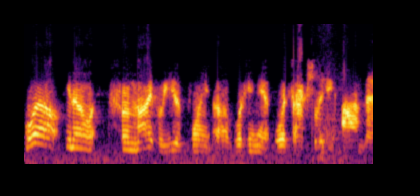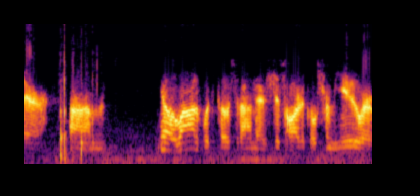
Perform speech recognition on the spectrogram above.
Well, you know, from my viewpoint of looking at what's actually on there, um, you know, a lot of what's posted on there is just articles from you or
